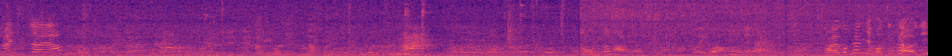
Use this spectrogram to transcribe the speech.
맛있어요? 아 이거 편집 어떻게 하지?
